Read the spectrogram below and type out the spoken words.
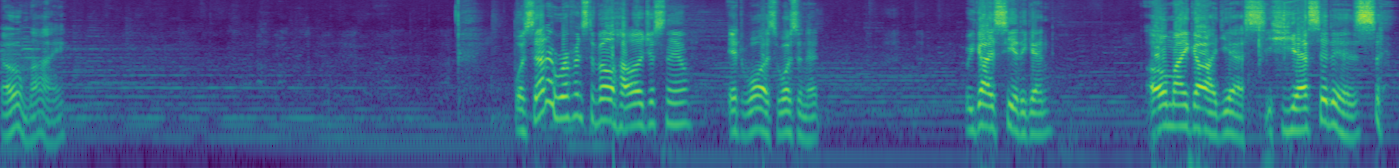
Oh my. Was that a reference to Valhalla just now? It was, wasn't it? We gotta see it again. Oh my god, yes. Yes, it is.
